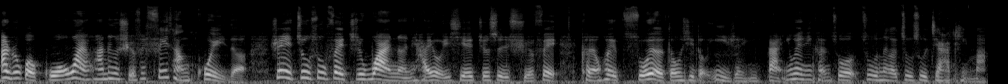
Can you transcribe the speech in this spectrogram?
啊，如果国外的话，那个学费非常贵的，所以住宿费之外呢，你还有一些就是学费，可能会所有的东西都一人一半，因为你可能做住那个住宿家庭嘛，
